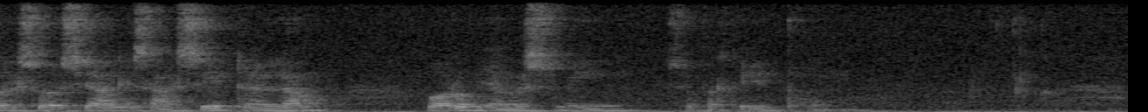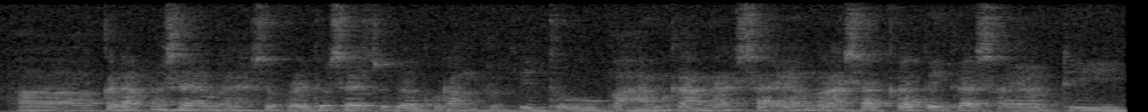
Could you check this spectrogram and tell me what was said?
bersosialisasi dalam forum yang resmi seperti itu. Uh, kenapa saya merasa seperti itu? Saya juga kurang begitu paham karena saya merasa ketika saya di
